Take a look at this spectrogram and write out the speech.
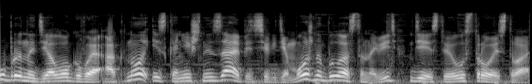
убрано диалоговое окно из конечной записи, где можно было остановить действие устройства.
